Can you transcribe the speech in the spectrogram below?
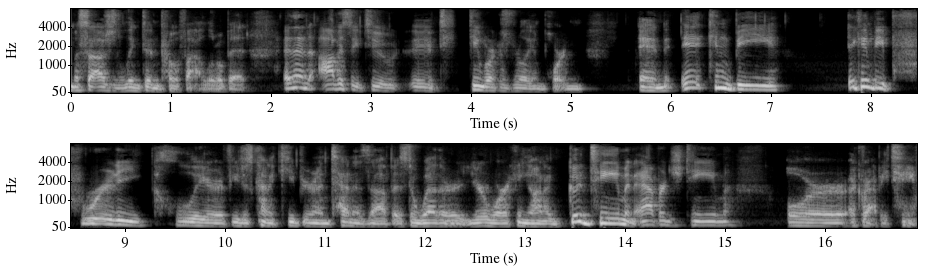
massage the LinkedIn profile a little bit. And then obviously too, eh, teamwork is really important. And it can be it can be pretty clear if you just kind of keep your antennas up as to whether you're working on a good team, an average team, or a crappy team.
